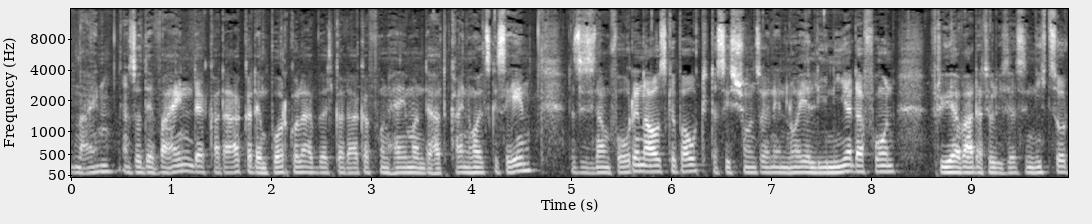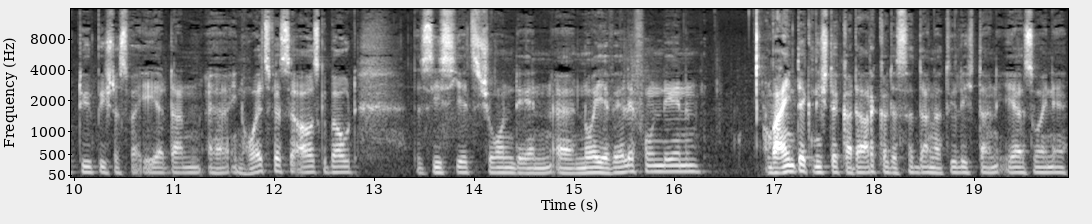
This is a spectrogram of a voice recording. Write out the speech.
Nein, also der Wein, der Kadaka, den Porcola Kadaka von Heymann, der hat kein Holz gesehen. Das ist am Foren ausgebaut. Das ist schon so eine neue Linie davon. Früher war natürlich das nicht so typisch. Das war eher dann äh, in Holzfässer ausgebaut. Das ist jetzt schon die äh, neue Welle von denen. Weintechnisch der Kadarka, das hat dann natürlich dann eher so eine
